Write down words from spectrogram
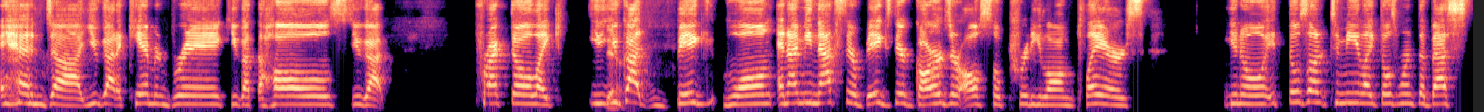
and uh, you got a Cameron Brink, you got the Hulls, you got Prechtel, like you, Yeah. you got big, long, and I mean that's their bigs. Their guards are also pretty long players. You know, it, those are to me like those weren't the best.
